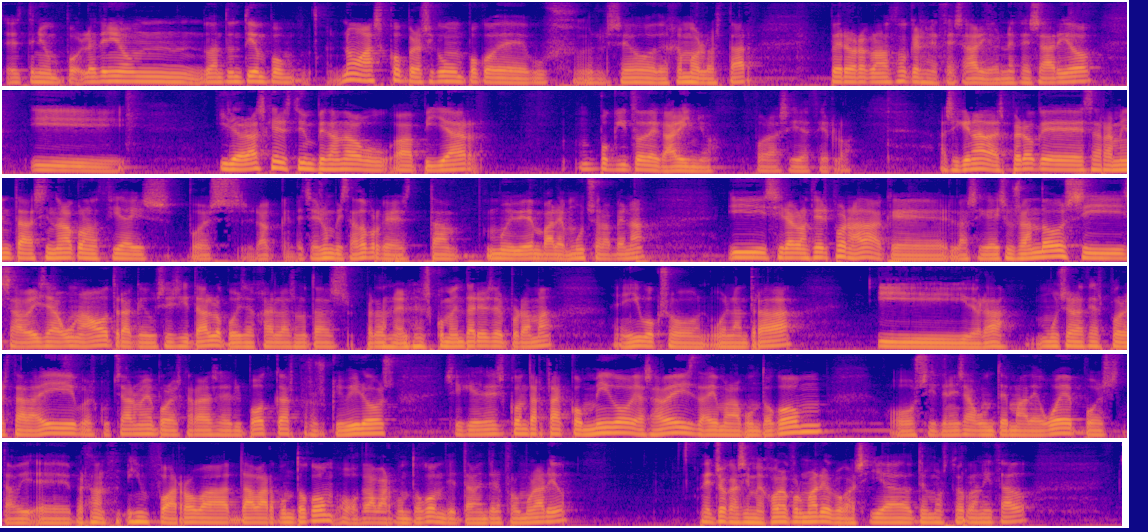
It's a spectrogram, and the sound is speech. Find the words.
He tenido le he tenido durante un tiempo, no asco, pero sí como un poco de, uff, el SEO, dejémoslo estar. Pero reconozco que es necesario, es necesario. Y, y la verdad es que estoy empezando a, pillar un poquito de cariño, por así decirlo. Así que nada, espero que esa herramienta, si no la conocíais, pues le echéis un vistazo porque está muy bien, vale mucho la pena. Y si la conocéis, pues nada, que la sigáis usando. Si sabéis alguna otra que uséis y tal, lo podéis dejar en las notas, perdón, en los comentarios del programa, en iVoox o, en la entrada. Y de verdad, muchas gracias por estar ahí, por escucharme, por descargar el podcast, por suscribiros. Si queréis contactar conmigo, ya sabéis, daimala.com o si tenéis algún tema de web, pues eh, perdón, info o dabar.com directamente en el formulario. De hecho, casi mejor el formulario porque así ya lo tenemos todo organizado.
